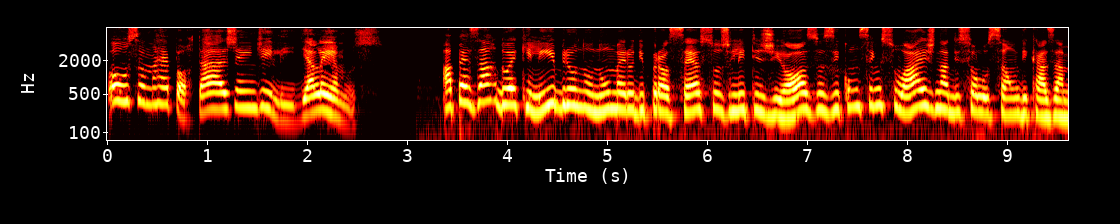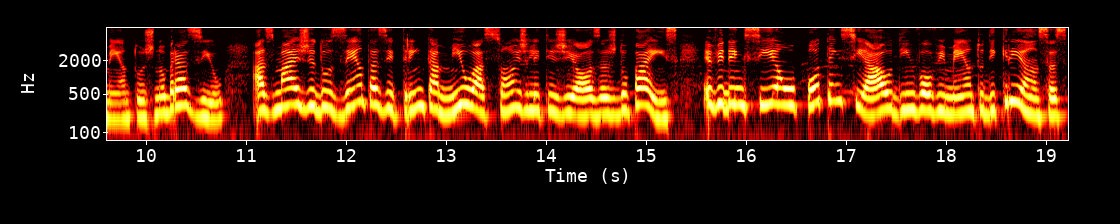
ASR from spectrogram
Ouça na reportagem de Lídia Lemos. Apesar do equilíbrio no número de processos litigiosos e consensuais na dissolução de casamentos no Brasil, as mais de 230 mil ações litigiosas do país evidenciam o potencial de envolvimento de crianças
